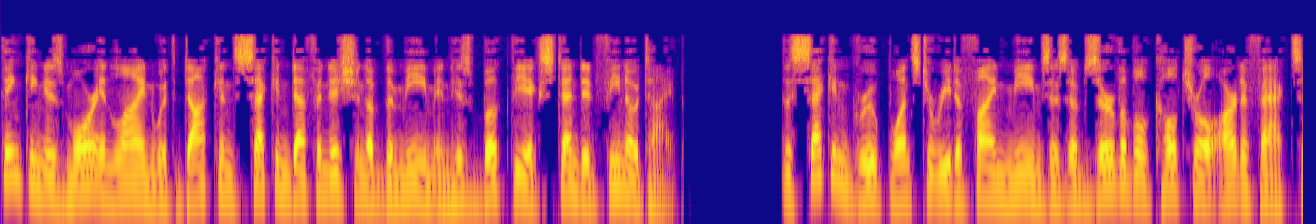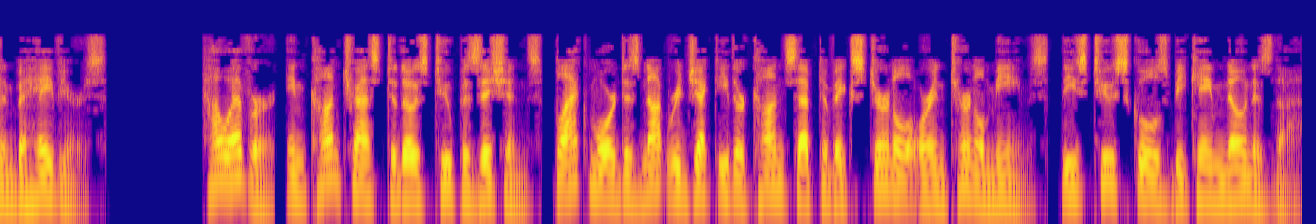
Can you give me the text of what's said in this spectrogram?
thinking is more in line with Dawkins' second definition of the meme in his book The Extended Phenotype. The second group wants to redefine memes as observable cultural artifacts and behaviors. However, in contrast to those two positions, Blackmore does not reject either concept of external or internal memes. These two schools became known as the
